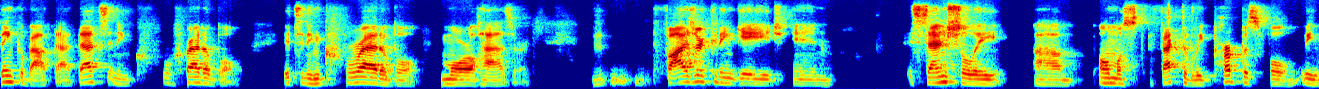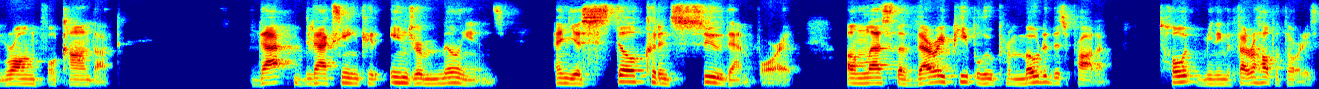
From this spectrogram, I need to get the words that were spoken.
Think about that. That's an incredible, it's an incredible moral hazard. Pfizer could engage in essentially um, almost effectively purposefully wrongful conduct. That vaccine could injure millions, and you still couldn't sue them for it unless the very people who promoted this product told, meaning the federal health authorities,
